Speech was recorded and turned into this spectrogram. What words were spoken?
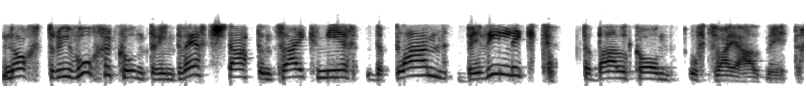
Nach drei Wochen kommt er in die Werkstatt und zeigt mir den Plan bewilligt, der Balkon auf zweieinhalb Meter.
